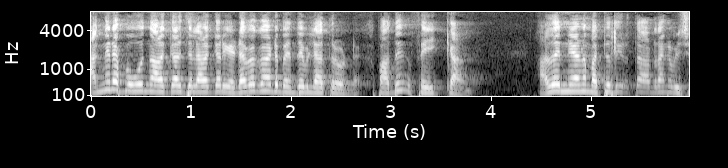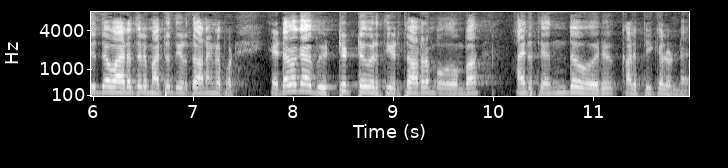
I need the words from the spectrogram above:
അങ്ങനെ പോകുന്ന ആൾക്കാർ ചില ആൾക്കാർ ഇടവകമായിട്ട് ബന്ധമില്ലാത്തവരുണ്ട്. അപ്പം അത് ഫേക്കാണ്. അത് തന്നെയാണ് മറ്റു തീർത്ഥാടനങ്ങൾ വിശുദ്ധ വാരത്തിൽ മറ്റു തീർത്ഥാടനങ്ങൾ ഇടവക വിട്ടിട്ട് ഒരു തീർത്ഥാടനം പോകുമ്പോൾ അതിനകത്ത് എന്തോ ഒരു കളിപ്പിക്കലുണ്ട്.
